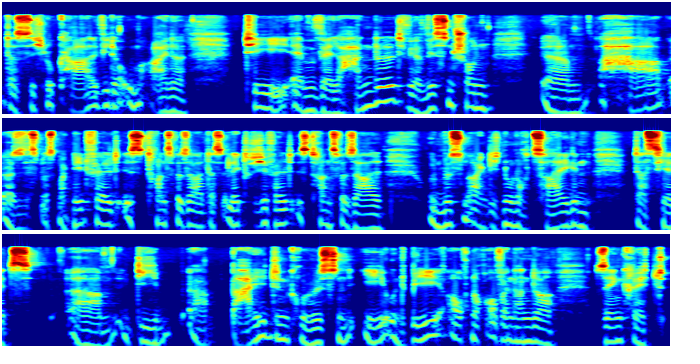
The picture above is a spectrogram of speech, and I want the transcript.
dass sich lokal wieder um eine TEM-Welle handelt. Wir wissen schon, ähm, H, also das, das, Magnetfeld ist transversal, das elektrische Feld ist transversal und müssen eigentlich nur noch zeigen, dass jetzt ähm, die äh, beiden Größen E und B auch noch aufeinander senkrecht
